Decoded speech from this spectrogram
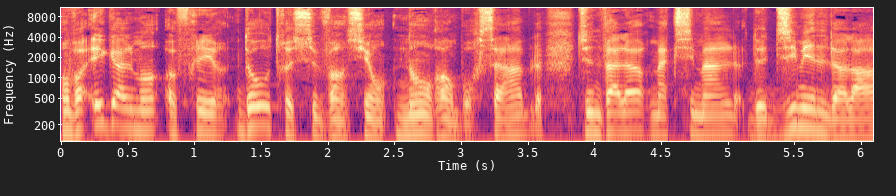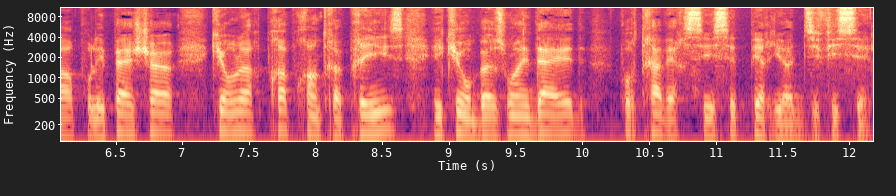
on va également offrir d'autres subventions non remboursables d'une valeur maximale de 10 000 pour les pêcheurs qui ont leur propre entreprise et qui ont besoin d'aide pour traverser cette période difficile.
